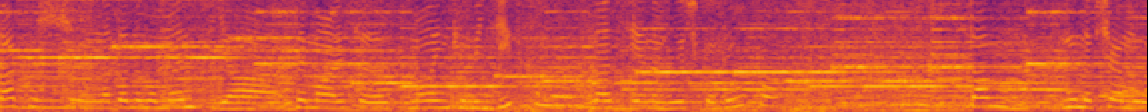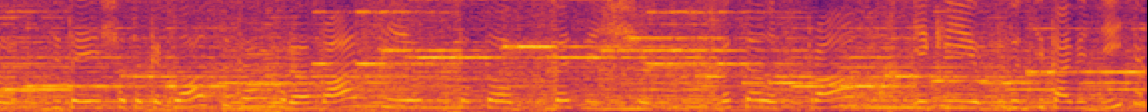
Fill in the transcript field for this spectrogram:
Також на даний момент я займаюся з маленькими дітками. У нас є невеличка група. Там ми навчаємо дітей, що таке класика, хореографії, тобто безліч веселих вправ, які будуть цікаві дітям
